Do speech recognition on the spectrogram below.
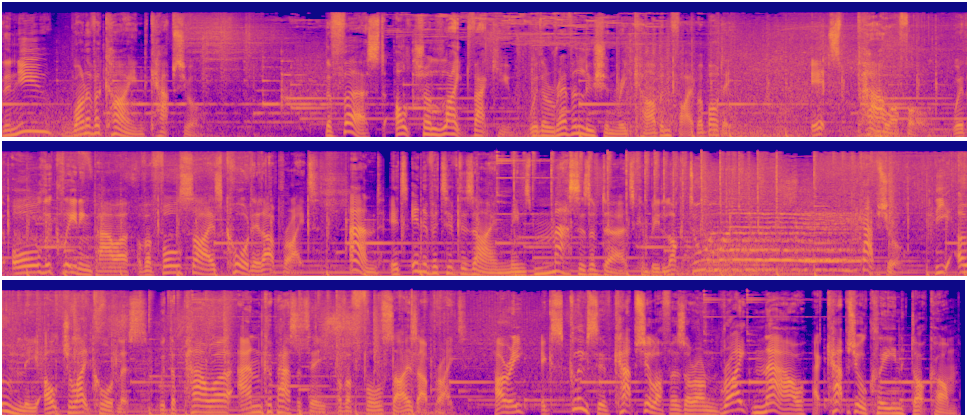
The new one-of-a-kind capsule. The first ultra-light vacuum with a revolutionary carbon fibre body. It's powerful, with all the cleaning power of a full-size corded upright. And its innovative design means masses of dirt can be locked away. Capsule, the only ultralight cordless with the power and capacity of a full-size upright. Hurry, exclusive capsule offers are on right now at capsuleclean.com.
